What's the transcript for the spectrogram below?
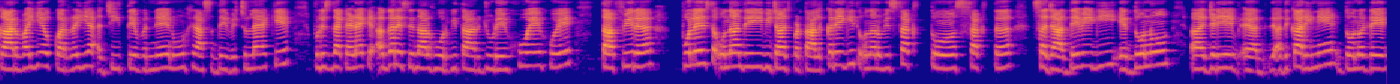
ਕਾਰਵਾਈ ਹੈ ਉਹ ਕਰ ਰਹੀ ਹੈ। ਅਜੀਤ ਤੇ ਬੰਨੇ ਨੂੰ ਹਿਰਾਸਤ ਦੇ ਵਿੱਚ ਲੈ ਕੇ ਪੁਲਿਸ ਦਾ ਕਹਿਣਾ ਹੈ ਕਿ ਅਗਰ ਇਸ ਦੇ ਨਾਲ ਹੋਰ ਵੀ ਤਾਰ ਜੁੜੇ ਹੋਏ ਹੋਏ ਤਾਂ ਫਿਰ ਪੁਲਿਸ ਉਹਨਾਂ ਦੀ ਵੀ ਜਾਂਚ ਪੜਤਾਲ ਕਰੇਗੀ ਤੇ ਉਹਨਾਂ ਨੂੰ ਵੀ ਸਖਤ ਤੋਂ ਸਖਤ ਸਜ਼ਾ ਦੇਵੇਗੀ। ਇਹ ਦੋਨੋਂ ਜਿਹੜੇ ਅਧਿਕਾਰੀ ਨੇ, ਦੋਨੋਂ ਜਿਹੜੇ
